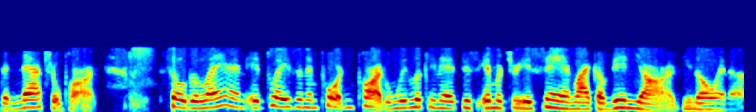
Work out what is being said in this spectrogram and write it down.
the natural part. So the land, it plays an important part when we're looking at this imagery is saying like a vineyard, you know, and a,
